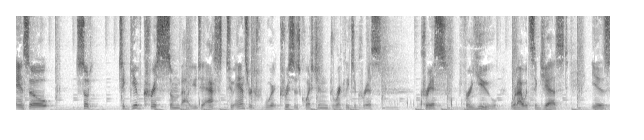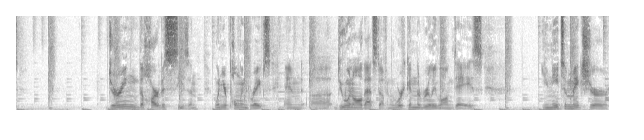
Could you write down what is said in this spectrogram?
And so, so to give Chris some value, to ask to answer Chris's question directly to Chris, Chris, for you, what I would suggest is during the harvest season, when you're pulling grapes and uh, doing all that stuff and working the really long days, you need to make sure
